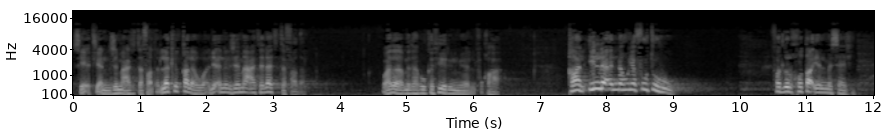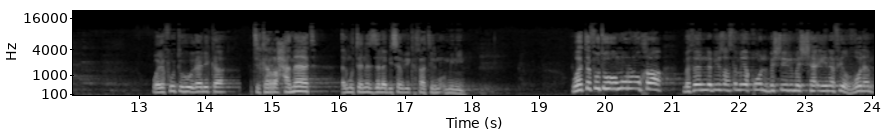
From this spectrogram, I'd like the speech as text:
سيأتي أن الجماعة تتفاضل. لكن قال هو لأن الجماعة لا تتفاضل. وهذا مذهب كثير من الفقهاء. قال إلا أنه يفوته فضل الخطى إلى المساجد. ويفوته ذلك تلك الرحمات المتنزلة بسبب كثرة المؤمنين. وتفوته أمور أخرى. مثلا النبي صلى الله عليه وسلم يقول بشر المشائين في الظلم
